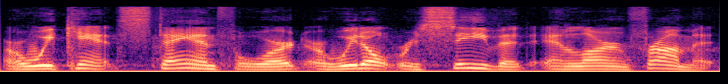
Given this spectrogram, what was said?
or we can't stand for it or we don't receive it and learn from it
